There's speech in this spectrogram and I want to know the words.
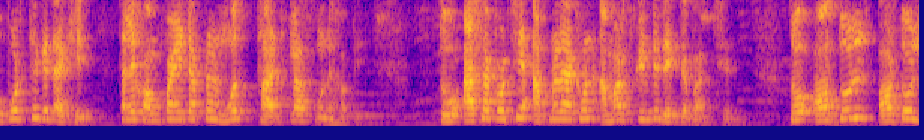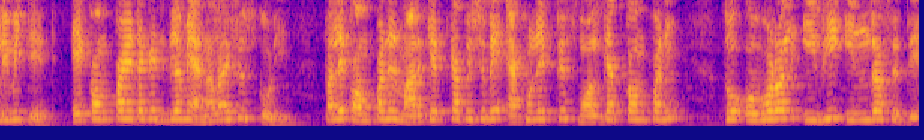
ওপর থেকে দেখেন, তাহলে কোম্পানিটা আপনার মোস্ট থার্ড ক্লাস মনে হবে। তো আশা করছি আপনারা এখন আমার স্ক্রিনটি দেখতে পাচ্ছেন। তো অতুল অটো লিমিটেড, এই কোম্পানিটাকে যদি আমি অ্যানালাইসিস করি, তাহলে কোম্পানির মার্কেট ক্যাপ হিসেবে এখন একটি স্মল ক্যাপ কোম্পানি তো ওভারঅল ইভি ইন্ডাস্ট্রিতে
